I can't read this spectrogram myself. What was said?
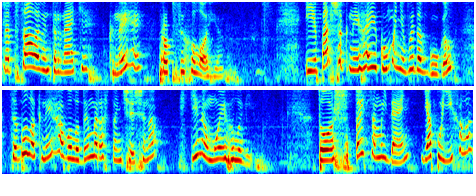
написала в інтернеті книги про психологію. І перша книга, яку мені видав Google, це була книга Володимира Станчишина Стіни у моїй голові. Тож в той самий день я поїхала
